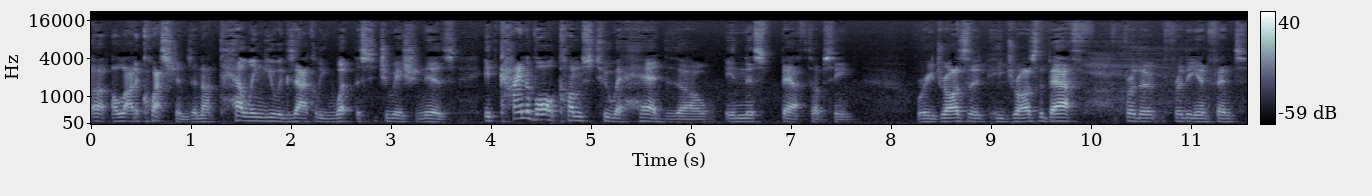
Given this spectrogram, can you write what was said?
uh, a lot of questions and not telling you exactly what the situation is. It kind of all comes to a head, though, in this bathtub scene, where he draws the he draws the bath for the for the infant.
